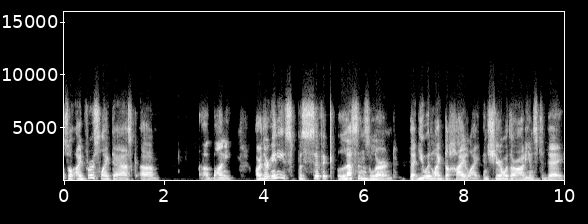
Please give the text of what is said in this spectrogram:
So I'd first like to ask um, uh, Bonnie, are there any specific lessons learned that you would like to highlight and share with our audience today?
